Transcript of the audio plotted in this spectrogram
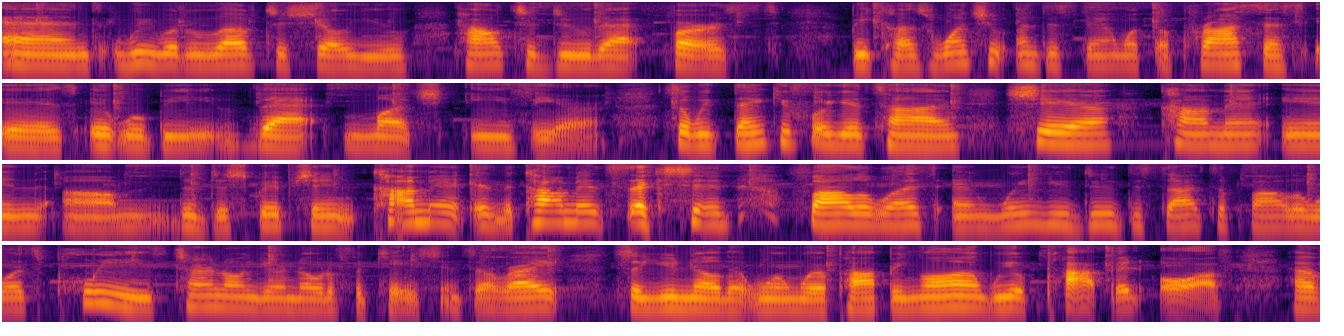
And we would love to show you how to do that first because once you understand what the process is, it will be that much easier. So we thank you for your time. Share, comment in um, the description, comment in the comment section, follow us. And when you do decide to follow us, please turn on your notifications, all right? So you know that when we're popping on, we're popping off. Have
